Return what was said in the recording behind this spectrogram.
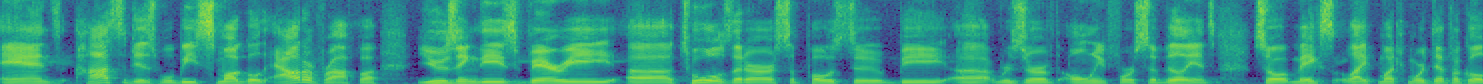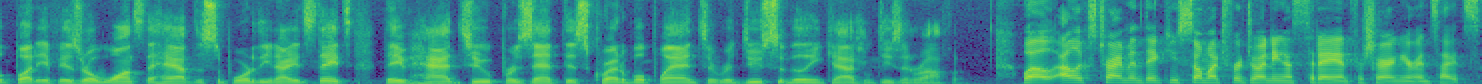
and hostages will be smuggled out of Rafah using these very uh, tools that are supposed to be uh, reserved only for civilians. So it makes life much more difficult. But if Israel wants to have the support of the United States, they've had to present this credible plan to reduce civilian casualties in Rafah. Well, Alex Traiman, thank you so much for joining us today and for sharing your insights.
